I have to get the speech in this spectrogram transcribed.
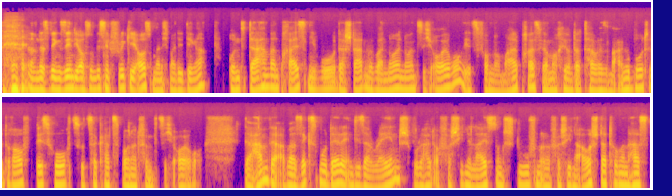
ähm, deswegen sehen die auch so ein bisschen freaky aus manchmal, die Dinger. Und da haben wir ein Preisniveau, da starten wir bei 99 Euro, jetzt vom Normalpreis. Wir haben auch hier unter teilweise mal Angebote drauf, bis hoch zu ca. 250 Euro. Da haben wir aber sechs Modelle in dieser Range, wo du halt auch verschiedene Leistungsstufen oder verschiedene Ausstattungen hast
